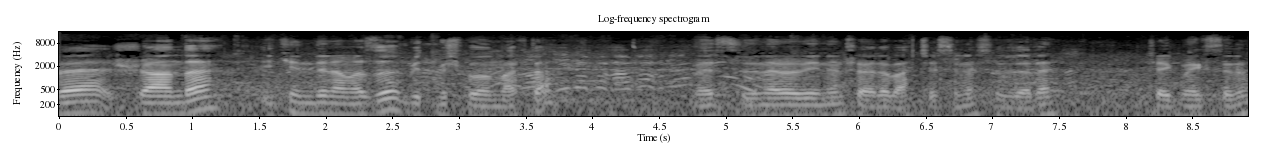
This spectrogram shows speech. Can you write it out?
Ve şu anda ikindi namazı bitmiş bulunmakta. Mescid-i Nebevi'nin şöyle bahçesini sizlere çekmek istedim.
